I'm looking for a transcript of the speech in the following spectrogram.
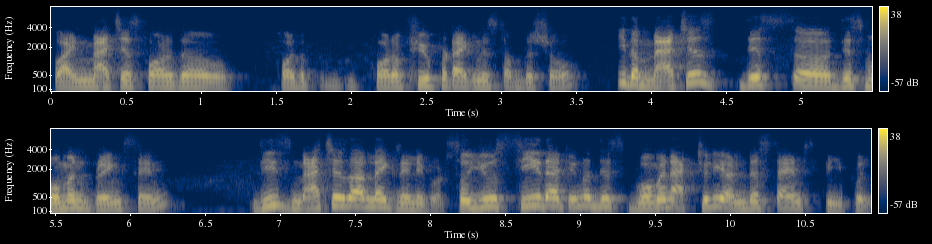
find matches for the for the for a few protagonists of the show. See, the matches this uh, this woman brings in, these matches are like really good. So you see that you know this woman actually understands people.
